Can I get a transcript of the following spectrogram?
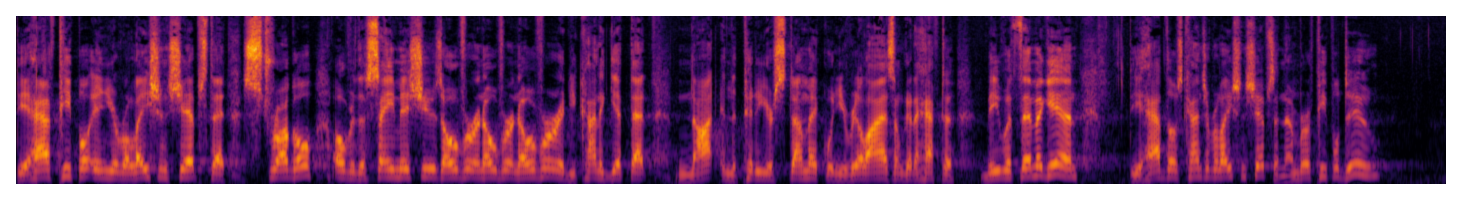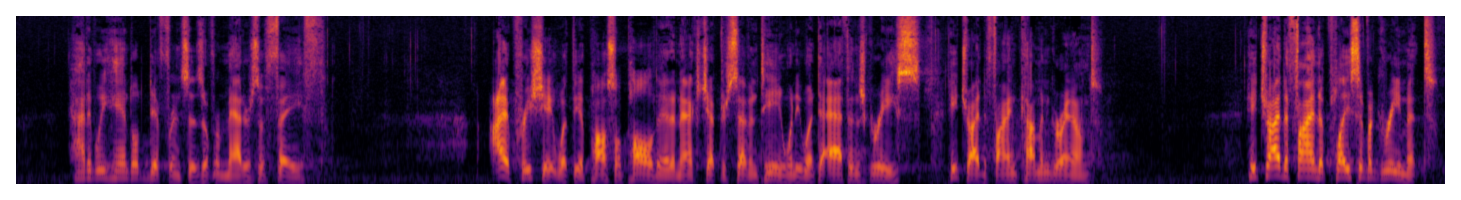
Do you have people in your relationships that struggle over the same issues over and over and over, and you kind of get that knot in the pit of your stomach when you realize I'm going to have to be with them again? Do you have those kinds of relationships? A number of people do. How do we handle differences over matters of faith? I appreciate what the Apostle Paul did in Acts chapter 17 when he went to Athens, Greece. He tried to find common ground, he tried to find a place of agreement.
